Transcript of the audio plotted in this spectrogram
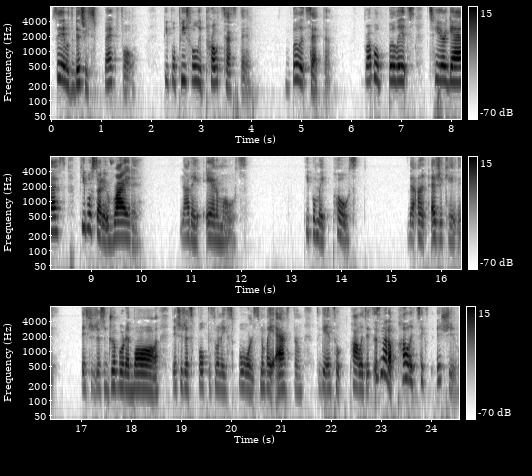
said it was disrespectful people peacefully protesting bullets at them. Rubber bullets, tear gas. People started rioting. Now they're animals. People make posts. They're uneducated. They should just dribble the ball. They should just focus on their sports. Nobody asked them to get into politics. It's not a politics issue.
